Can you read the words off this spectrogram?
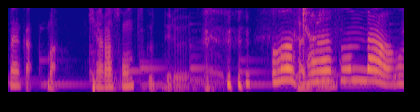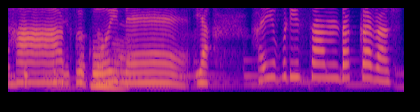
なんかまあキャラソン作ってるあ。おキャラソンだ。ほんとはあ作り方すごい。ねいやハイブリさんだからし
